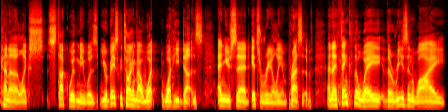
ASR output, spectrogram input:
kind of like s- stuck with me was you were basically talking about what what he does, and you said it's really impressive. And I think the way the reason why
